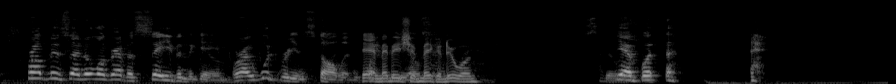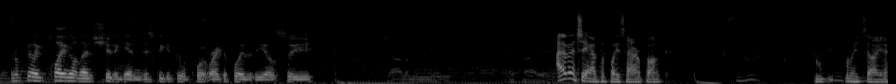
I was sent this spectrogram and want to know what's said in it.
Problem is, I no longer have a save in the game, or I would reinstall it. and Yeah, maybe you should make a new one. Skill Yeah, but uh, I don't feel like playing all that shit again just to get to a point where I can play the DLC. I eventually have to play Cyberpunk. Let me tell you.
